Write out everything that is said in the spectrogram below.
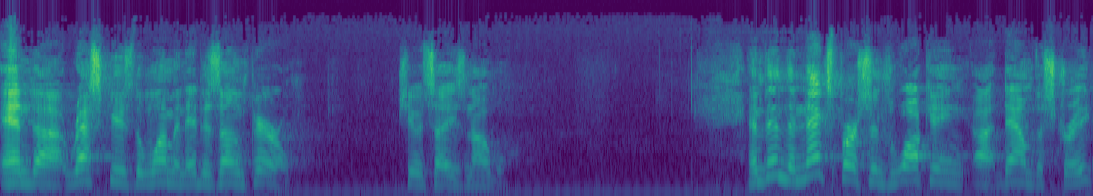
and uh, rescues the woman at his own peril. She would say he's noble. And then the next person's walking uh, down the street.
